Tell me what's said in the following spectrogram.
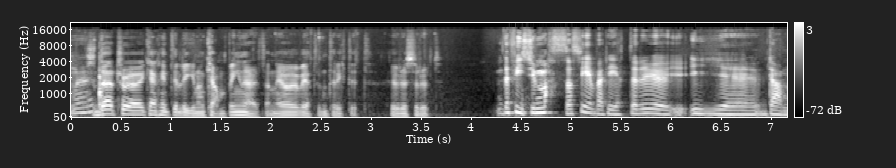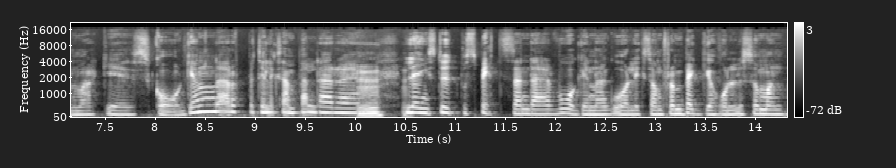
Nej. Så där tror jag kanske inte ligger någon camping i närheten. Jag vet inte riktigt hur det ser ut. Det finns ju massa sevärdheter i eh, Danmark. i Skagen där uppe till exempel. Där, eh, Längst ut på spetsen där vågorna går liksom från bägge håll så man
